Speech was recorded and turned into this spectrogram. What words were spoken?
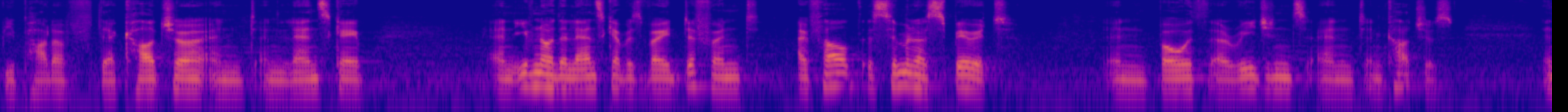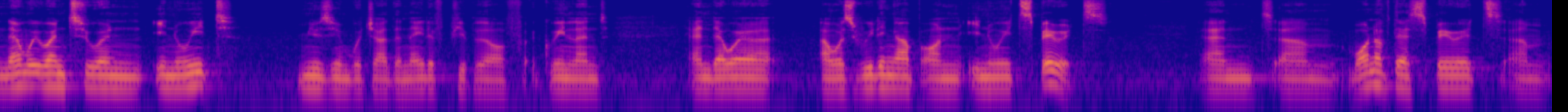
be part of their culture and, and landscape. And even though the landscape is very different, I felt a similar spirit in both uh, regions and, and cultures. And then we went to an Inuit museum, which are the native people of Greenland, and there were I was reading up on Inuit spirits, and um, one of their spirits um,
